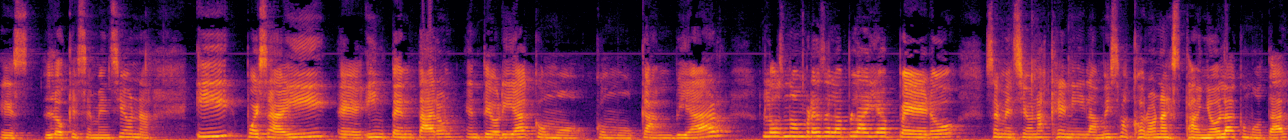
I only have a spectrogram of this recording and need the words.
Es lo que se menciona. Y pues ahí eh, intentaron, en teoría, como, como cambiar los nombres de la playa, pero se menciona que ni la misma corona española como tal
